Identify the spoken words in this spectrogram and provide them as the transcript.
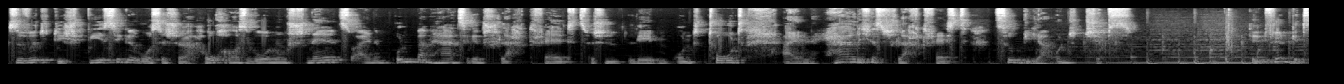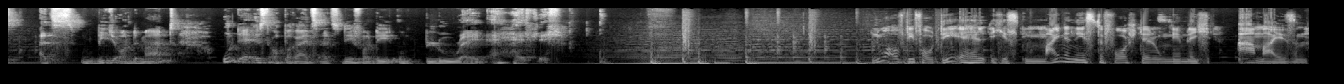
so wird die spießige russische Hochhauswohnung schnell zu einem unbarmherzigen Schlachtfeld zwischen Leben und Tod. Ein herrliches Schlachtfest zu Bier und Chips. Den Film gibt es als Video on Demand und er ist auch bereits als DVD und Blu-ray erhältlich. Nur auf DVD erhältlich ist meine nächste Vorstellung, nämlich Ameisen.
